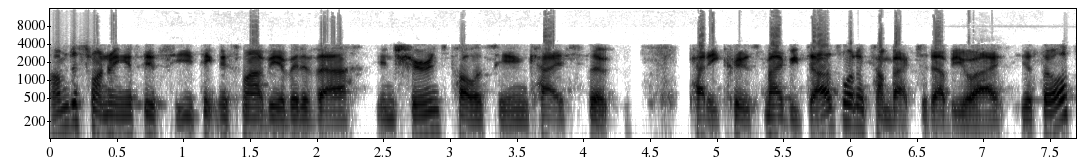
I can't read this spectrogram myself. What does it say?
I'm just wondering if this you think this might be a bit of a insurance policy in case that Paddy Cripps maybe does want to come back to WA. Your thoughts?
